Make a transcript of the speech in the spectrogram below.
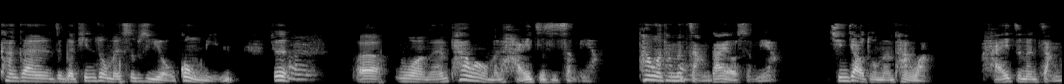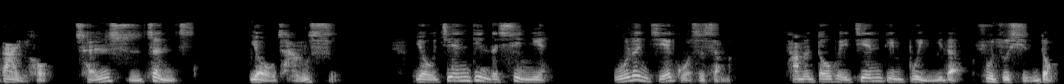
看看这个听众们是不是有共鸣，就是。呃，我们盼望我们的孩子是什么样？盼望他们长大要什么样？新教徒们盼望孩子们长大以后诚实正直、有常识、有坚定的信念，无论结果是什么，他们都会坚定不移的付诸行动。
